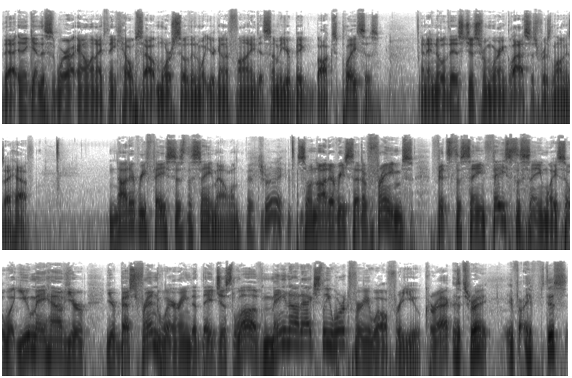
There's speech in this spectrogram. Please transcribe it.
that and again this is where Alan I think helps out more so than what you're going to find at some of your big box places. And I know this just from wearing glasses for as long as I have. Not every face is the same, Alan. That's right. So not every set of frames fits the same face the same way. So what you may have your your best friend wearing that they just love may not actually work very well for you, correct? That's right. If if this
